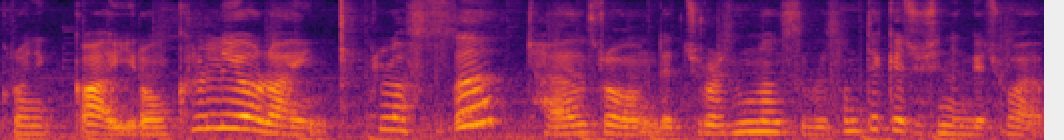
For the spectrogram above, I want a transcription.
그러니까 이런 clear line 플러스 자연스러운 natural 속눈썹을 선택해주시는 게 좋아요.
